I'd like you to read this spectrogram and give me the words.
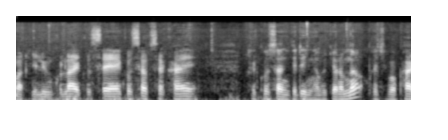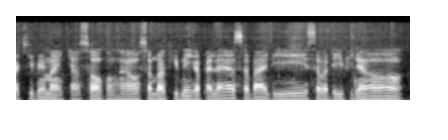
มักอย่าลืมกดไลค์กดแชร์กดซับสไครต์และกดสั่นกระดิ่งครับพอจอนำเนาะเพื่อจะบ่พลาดคลิปใหม่ๆจากซ่องของเราสำหรับคลิปนี้ก็ไปแล้วสบายดี สวัสดีพี่น้อง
